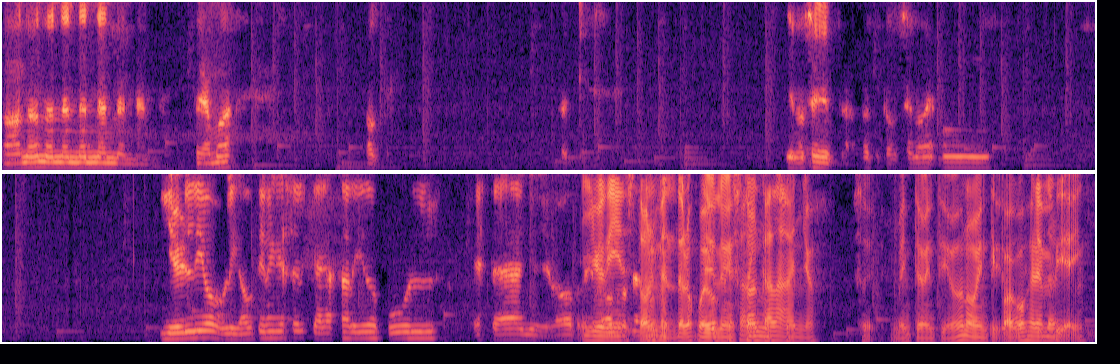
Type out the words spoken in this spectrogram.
No, no, no, no, no, no, no, no. Se llama. Ok. Ok. Yo no sé, entonces no es un. Yearly obligado tiene que ser que haya salido full este año y el otro. y el otro. installment de los juegos que salen cada sí. año. Sí, 2021, 22. Para coger 23. NBA.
